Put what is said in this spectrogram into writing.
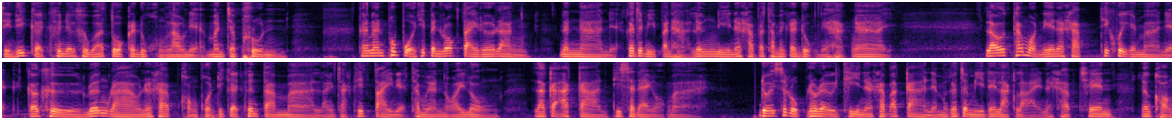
สิ่งที่เกิดขึ้นก็คือว่าตัวกระดูกของเราเนี่ยมันจะพรุน ดังนั้นผู้ป่วยที่เป็นโรคไตเรื้อรังนานๆเนี่ยก็จะมีปัญหาเรื่องนี้นะครับและทำให้กระดูกเนี่ยหักง่าย แล้วทั้งหมดนี้นะครับที่คุยกันมาเนี่ยก็คือเรื่องราวนะครับของผลที่เกิดขึ้นตามมา หลังจากที่ไตเนี่ยทำงานน้อยลง แล้วก็อาการที่แสดงออกมา โดยสรุปเร็วๆอีกทีนะครับอาการเนี่ยมันก็จะมีได้หลากหลายนะครับ เช่น เรื่องของ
